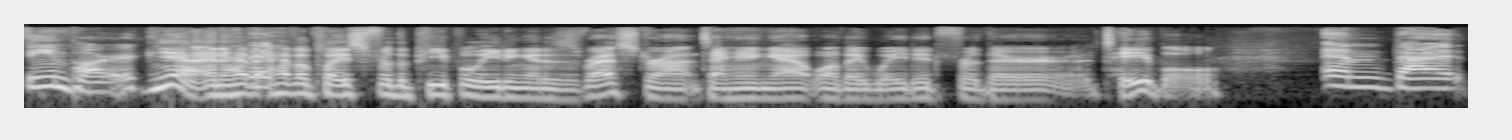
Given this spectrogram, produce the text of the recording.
theme park. Yeah, and have That- have a place for the people eating at his restaurant to hang out while they waited for their table. and that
